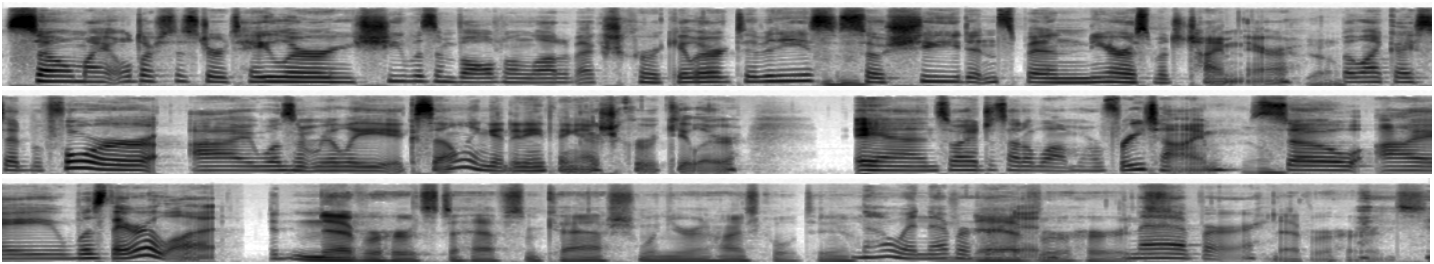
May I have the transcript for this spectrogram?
So my older sister Taylor, she was involved in a lot of extracurricular activities, mm-hmm. so she didn't spend near as much time there. Yeah. But like I said before, I wasn't really excelling at anything extracurricular. And so I just had a lot more free time. So I was there a lot. It never hurts to have some cash when you're in high school too. No, it never hurts. Never hurts. Never. Never hurts.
